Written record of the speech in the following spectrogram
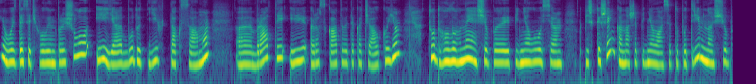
І ось 10 хвилин пройшло, і я буду їх так само е, брати і розкатувати качалкою. Тут головне, щоб е, піднялося кишенька наша піднялася, то потрібно, щоб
